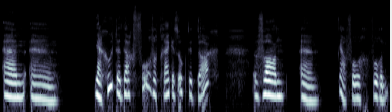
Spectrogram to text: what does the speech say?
En uh, ja, goed, de dag voor vertrek is ook de dag van, uh, ja, voor, voor, een,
